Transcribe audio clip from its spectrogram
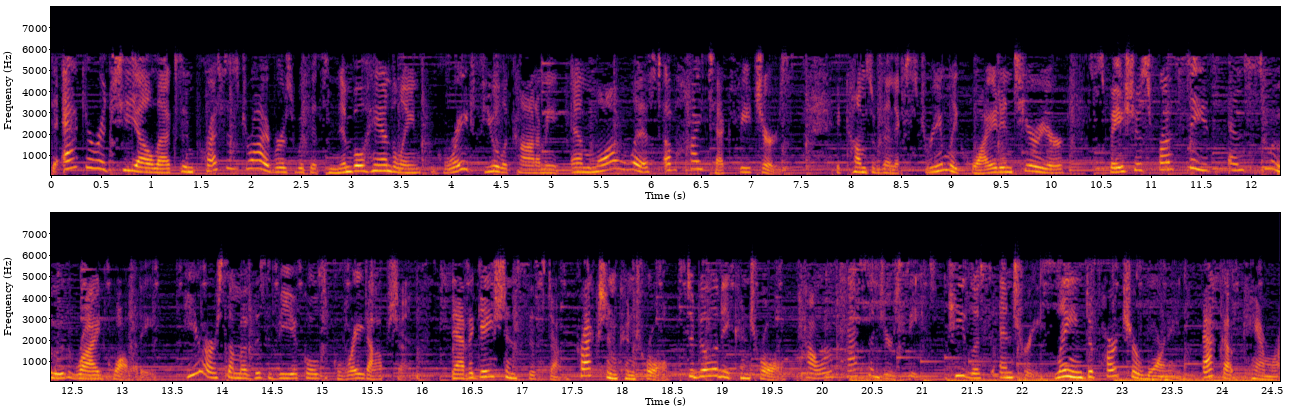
The Acura TLX impresses drivers with its nimble handling, great fuel economy, and long list of high-tech features. It comes with an extremely quiet interior, spacious front seats, and smooth ride quality. Here are some of this vehicle's great options. Navigation system, traction control, stability control, power passenger seat, keyless entry, lane departure warning, backup camera,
